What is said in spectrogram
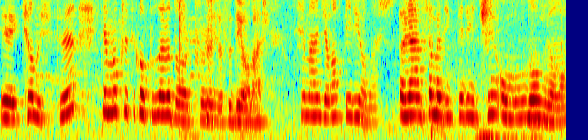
e, çalıştığı demokratik okullara doğru projesi, Projesi diyorlar. diyorlar. Hemen cevap veriyorlar. Önemsemedikleri için umurunda olmuyorlar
